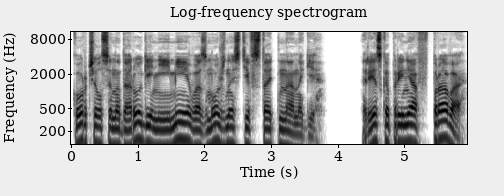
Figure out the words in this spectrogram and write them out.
корчился на дороге, не имея возможности встать на ноги. Резко приняв вправо,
